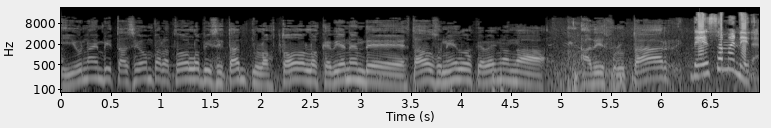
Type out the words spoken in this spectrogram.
Y una invitación para todos los visitantes, los, todos los que vienen de Estados Unidos, que vengan a, disfrutar. De esa manera,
